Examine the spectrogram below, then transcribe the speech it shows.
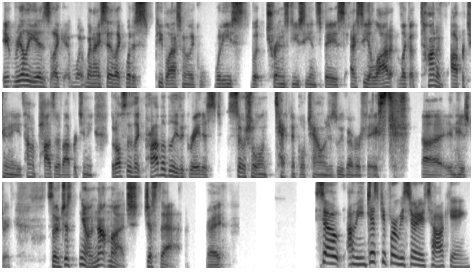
it really is like when I say like what is people ask me like what do you what trends do you see in space? I see a lot of like a ton of opportunity, a ton of positive opportunity, but also like probably the greatest social and technical challenges we've ever faced uh, in history. So just you know, not much, just that, right? So I mean, just before we started talking,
